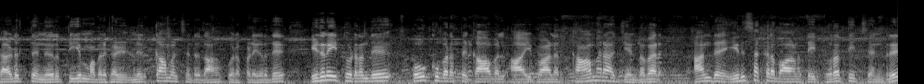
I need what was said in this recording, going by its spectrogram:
தடுத்து நிறுத்தியும் அவர்கள் நிற்காமல் சென்றதாக கூறப்படுகிறது. இதனைத் தொடர்ந்து போக்குவரத்து காவல் ஆய்வாளர் காமராஜ் என்பவர் அந்த இருசக்கர வாகனத்தை துரத்தி சென்று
